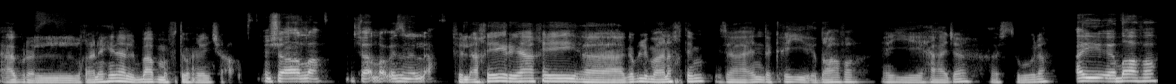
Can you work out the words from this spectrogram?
عبر القناه هنا الباب مفتوح إن شاء الله. إن شاء الله إن شاء الله بإذن الله. في الأخير يا أخي آه قبل ما نختم إذا عندك أي إضافة أي حاجة عاوز تقولها؟ أي إضافة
